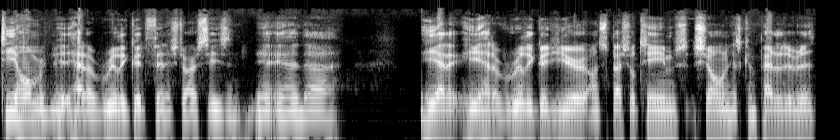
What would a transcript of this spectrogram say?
T. Homer had a really good finish to our season, and uh, he had a, he had a really good year on special teams, showing his competitiveness,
